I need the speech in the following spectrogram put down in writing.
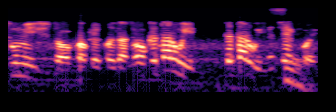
sumiste ou qualquer coisa assim. Ou cantar o hino. Cantar o hino, assim é que foi.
